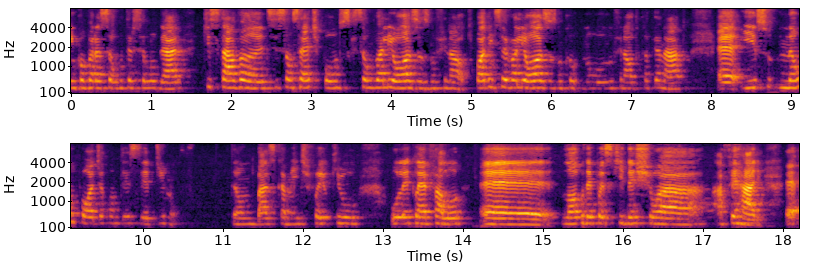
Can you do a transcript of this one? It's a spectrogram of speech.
em comparação com o terceiro lugar que estava antes, e são sete pontos que são valiosos no final, que podem ser valiosos no, no, no final do campeonato. É, e isso não pode acontecer de novo. Então, basicamente, foi o que o, o Leclerc falou é, logo depois que deixou a, a Ferrari. É,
